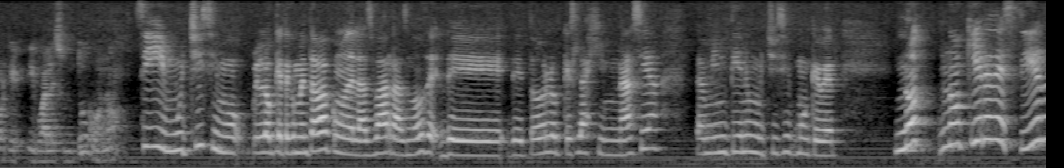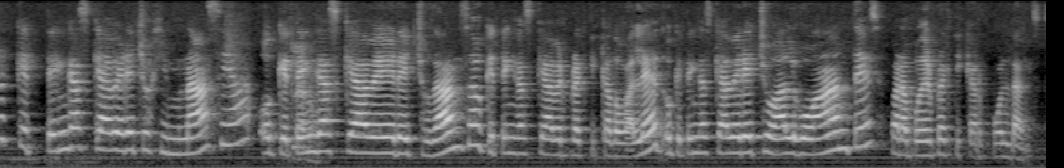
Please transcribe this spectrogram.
porque igual es un tubo, ¿no? Sí, muchísimo. Lo que te comentaba como de las barras, ¿no? De, de, de todo lo que es la gimnasia también tiene muchísimo que ver. No, no quiere decir que tengas que haber hecho gimnasia o que tengas que haber hecho danza o que tengas que haber practicado ballet o que tengas que haber hecho algo antes para poder practicar pole dance,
